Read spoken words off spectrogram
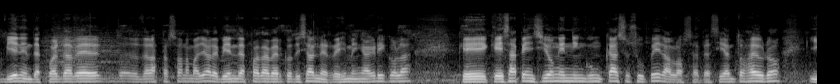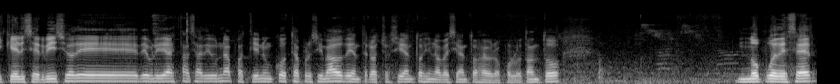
vienen después de haber, de, las personas mayores, vienen después de haber cotizado en el régimen agrícola, que, esa pensión en ningún caso supera los 700 euros y que el servicio de, de unidad de estancia diurna pues tiene un coste aproximado de entre 800 y 900 euros. Por lo tanto, no puede ser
